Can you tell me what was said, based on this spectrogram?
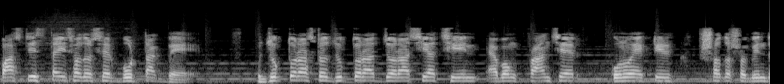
পাঁচটি স্থায়ী সদস্যের ভোট থাকবে। যুক্তরাষ্ট্র, যুক্তরাজ্য, রাশিয়া, চীন এবং ফ্রান্সের কোনো একটির সদস্যবৃন্দ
